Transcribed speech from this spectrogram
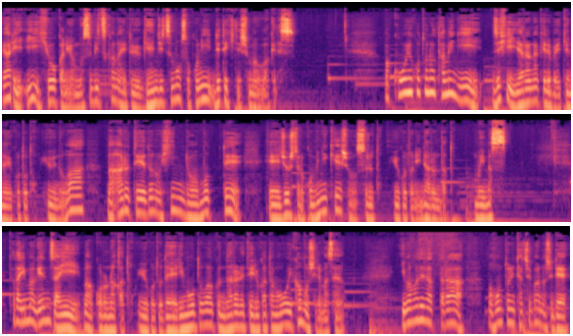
やはりいい評価には結びつかないという現実もそこに出てきてしまうわけです。まあ、こういうことのためにぜひやらなければいけないことというのは、まあ、ある程度の頻度を持って、えー、上司とのコミュニケーションをするということになるんだと思います。ただ今現在、まあ、コロナ禍ということでリモートワークになられている方も多いかもしれません。今までだったら、まあ、本当に立ち話で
